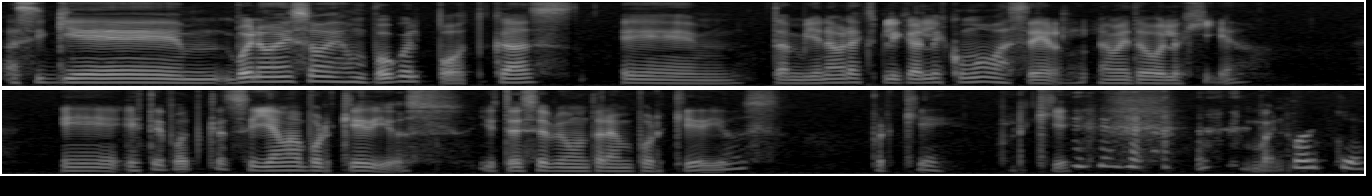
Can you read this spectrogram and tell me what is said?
Así que, mm, bueno, eso es un poco el podcast. Em, también ahora explicarles cómo va a ser la metodología. Eh, este podcast se llama ¿Por qué Dios? Y ustedes se preguntarán, ¿por qué Dios? ¿Por qué? ¿Por qué? Bueno, ¿Por qué?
